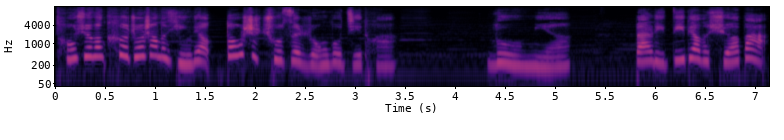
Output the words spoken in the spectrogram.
同学们课桌上的饮料都是出自荣禄集团。陆眠，班里低调的学霸，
